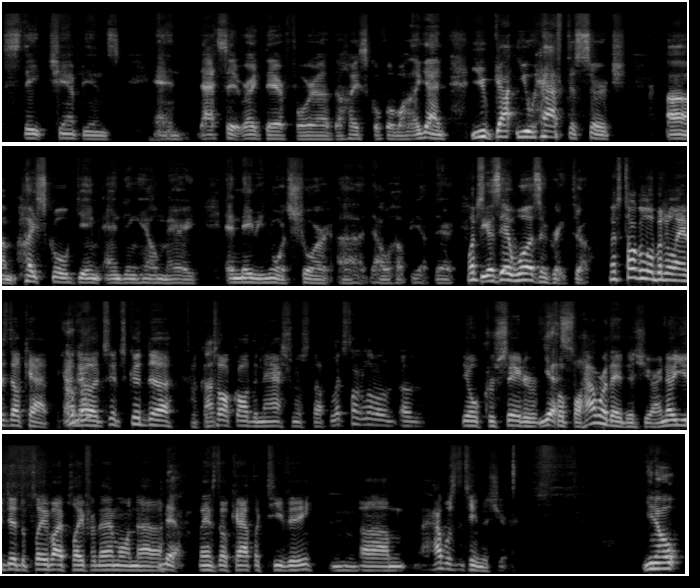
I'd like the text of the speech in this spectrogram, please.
State champions. And that's it right there for uh, the high school football. Again, you got you have to search um, high school game ending Hail Mary and maybe North Shore. Uh, that will help you out there Let's because it was a great throw. let's talk a little bit of Lansdale Catholic. I know it's it's good to Okay. talk all the national stuff. Let's talk a little of the old Crusader Yes. football. How were they this year? I know you did the play by play for them on uh, Yeah. Lansdale Catholic TV. Mhm. Um, how was the team this year? You know,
